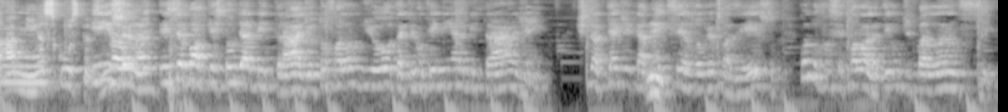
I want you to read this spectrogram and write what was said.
a minhas custas. Isso, não, é, né? isso é uma questão de arbitragem. Eu estou falando de outra, que não tem nem arbitragem. Estrategicamente, Hum. você resolveu fazer isso. Quando você fala, olha, tem um desbalance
